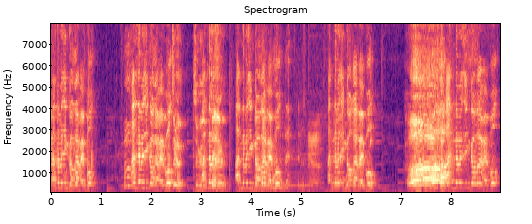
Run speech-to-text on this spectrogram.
안 내면 진 거 가위바위보 안 내면 진 거 가위바위보 지금, 지금, 안 내면. 진- 안 내면 진 거 가위바위보 안 내면 진 거 가위바위보 아, 안 내면 진 거 가위바위보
